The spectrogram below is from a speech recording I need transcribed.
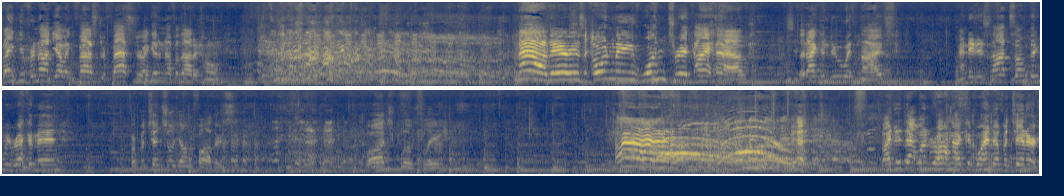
thank you for not yelling faster, faster. I get enough of that at home. Now, there is only one trick I have that I can do with knives, and it is not something we recommend for potential young fathers. Watch closely. Ah! If I did that one wrong, I could wind up a tenor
